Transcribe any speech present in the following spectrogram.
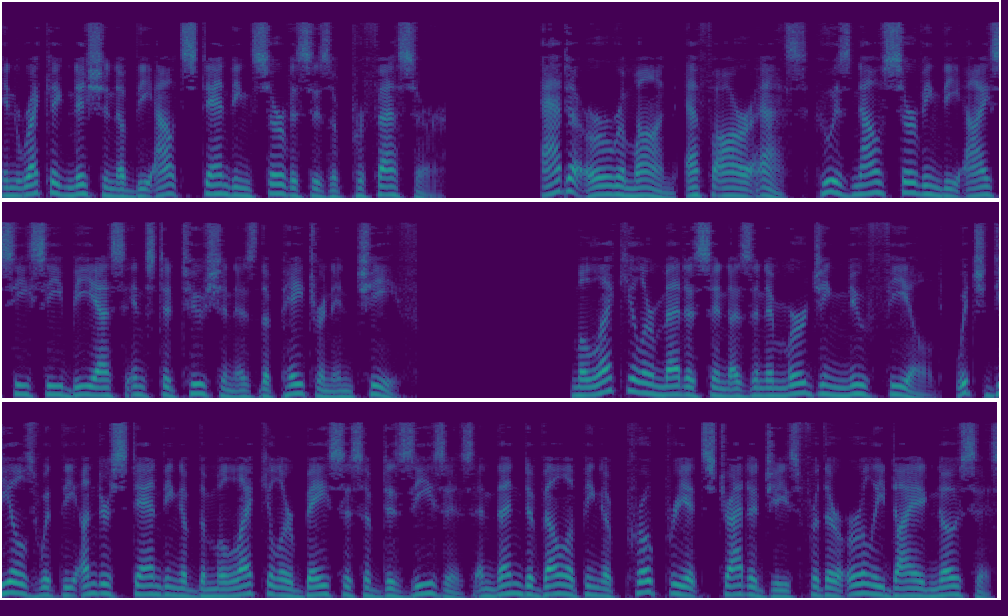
in recognition of the outstanding services of Professor. Ata-ur-Rahman who is now serving the ICCBS institution as the patron-in-chief. Molecular medicine is an emerging new field, which deals with the understanding of the molecular basis of diseases and then developing appropriate strategies for their early diagnosis,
